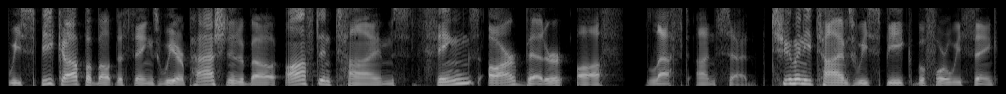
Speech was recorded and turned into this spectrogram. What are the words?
we speak up about the things we are passionate about, oftentimes things are better off left unsaid. Too many times we speak before we think,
